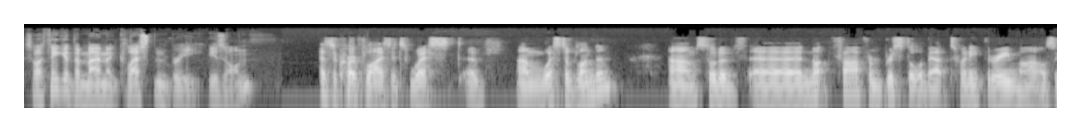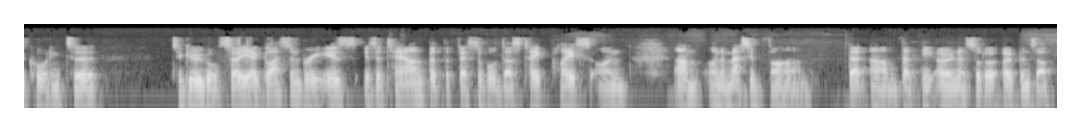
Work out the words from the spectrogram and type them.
So I think at the moment Glastonbury is on. as the crow flies, it's west of um, west of London, um, sort of uh, not far from Bristol, about 23 miles according to to Google. So yeah, Glastonbury is is a town, but the festival does take place on um, on a massive farm that um, that the owner sort of opens up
